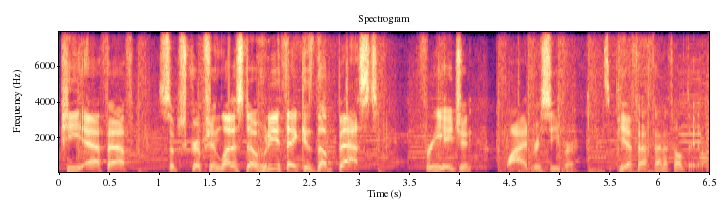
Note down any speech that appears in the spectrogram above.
PFF subscription. Let us know who do you think is the best free agent wide receiver? It's a PFF NFL Daily.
